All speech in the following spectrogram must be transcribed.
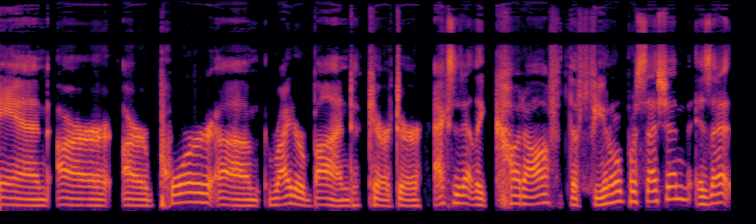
and our our poor um, Ryder Bond character accidentally cut off the funeral procession. Is that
